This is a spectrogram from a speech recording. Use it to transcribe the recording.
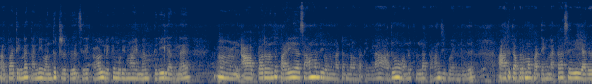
அது பார்த்திங்கன்னா தண்ணி வந்துட்டுருக்கு. சரி கால் வைக்க முடியுமா என்னன்னு தெரியல அதில். அப்புறம் வந்து பழைய சாமந்தி ஒன்று நட்டிருந்தோம் பார்த்தீங்களா அதுவும் வந்து ஃபுல்லாக காஞ்சி போயிருந்தது. அதுக்கப்புறமா பார்த்தீங்கன்னாக்கா சரி அது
